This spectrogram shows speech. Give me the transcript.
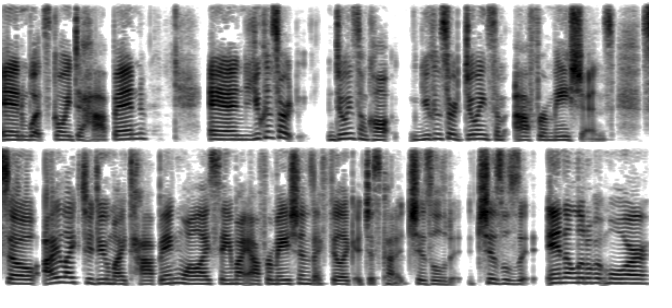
in what's going to happen, and you can start doing some you can start doing some affirmations. So I like to do my tapping while I say my affirmations. I feel like it just kind of chisels chisels it in a little bit more.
